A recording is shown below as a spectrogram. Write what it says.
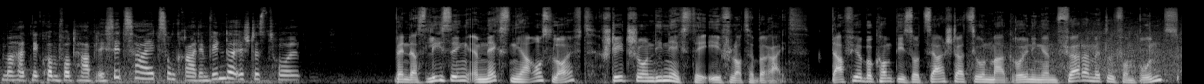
man hat eine komfortable Sitzheizung, gerade im Winter ist das toll. Wenn das Leasing im nächsten Jahr ausläuft, steht schon die nächste E-Flotte bereit. Dafür bekommt die Sozialstation Markgröningen Fördermittel vom Bund.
